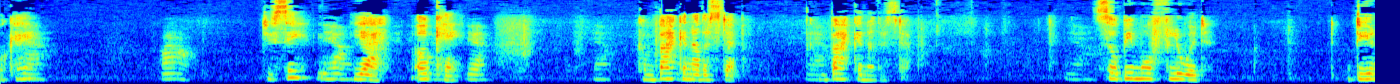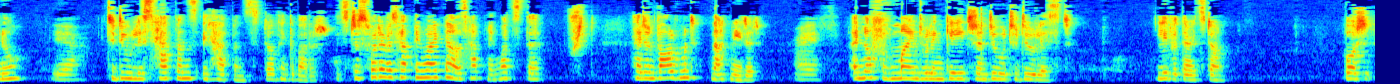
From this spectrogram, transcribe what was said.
Okay? Yeah. Wow. Do you see? Yeah. Yeah. Okay. Yeah. Come back another step. Yeah. Come back another step. Yeah. So be more fluid. Do you know? Yeah. To do list happens, it happens. Don't think about it. It's just whatever's happening right now is happening. What's the head involvement? Not needed. Right. Enough of mind will engage and do a to-do list. Leave it there, it's done. But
